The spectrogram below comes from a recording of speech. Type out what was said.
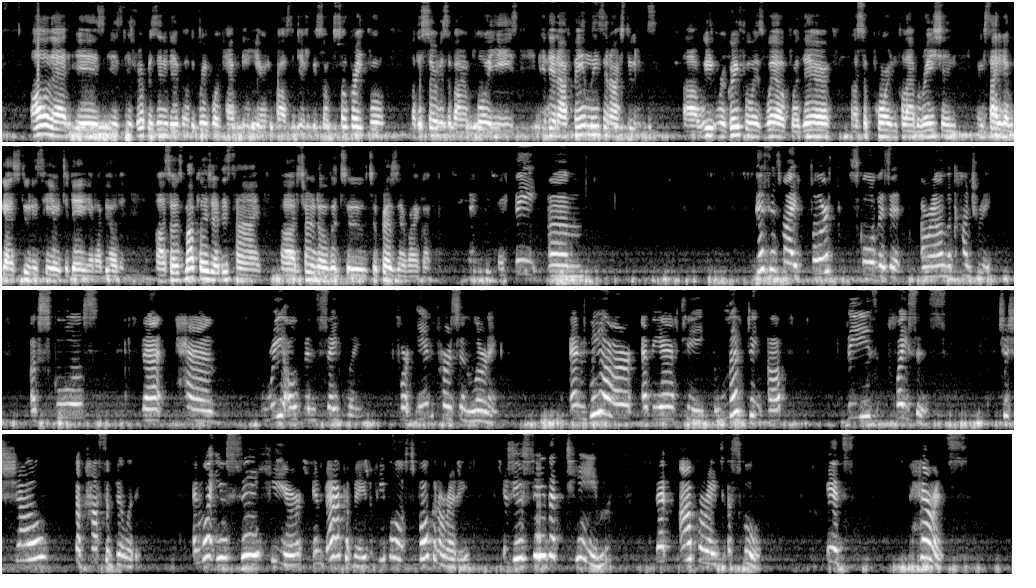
All of that is, is, is representative of the great work happening here and across the district. We're so, so grateful of the service of our employees and then our families and our students. Uh, we, we're grateful as well for their uh, support and collaboration. I'm excited that we got students here today in our building. Uh, so it's my pleasure at this time uh, to turn it over to, to President Weingarten. The, um, this is my fourth school visit around the country. of schools that have reopened safely for in-person learning. And we are at the AFT lifting up these places to show the possibility. And what you see here in back of me, the people who have spoken already, is you see the team that operates a school. It's parents,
